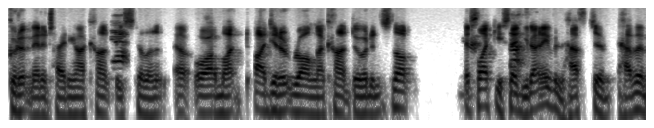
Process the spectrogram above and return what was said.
good at meditating i can't yeah. be still in it uh, or i might i did it wrong i can't do it and it's not it's like you said, you don't even have to have a,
